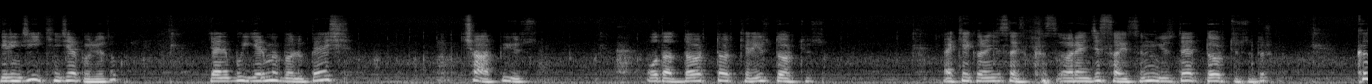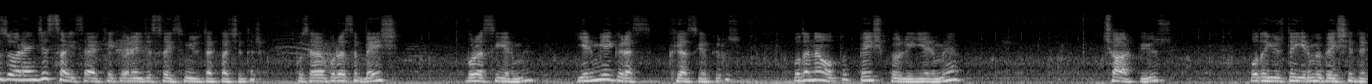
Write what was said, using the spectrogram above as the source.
Birinciyi ikinciye bölüyorduk. Yani bu 20 bölü 5 çarpı 100. O da 4, 4 kere 100, 400. Erkek öğrenci sayısı kız öğrenci sayısının yüzde 400'üdür. Kız öğrenci sayısı erkek öğrenci sayısının yüzde kaçıdır? Bu sefer burası 5, burası 20. 20'ye göre kıyas yapıyoruz. O da ne oldu? 5 bölü 20 çarpı 100. O da yüzde 25'idir.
